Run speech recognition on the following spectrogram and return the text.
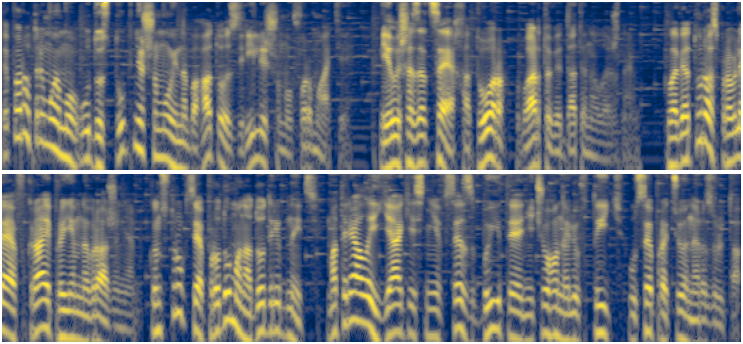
тепер отримуємо у доступнішому і набагато зрілішому форматі. І лише за це Хатор варто віддати належне. Клавіатура справляє вкрай приємне враження. Конструкція продумана до дрібниць, матеріали якісні, все збите, нічого не люфтить, усе працює на результат.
